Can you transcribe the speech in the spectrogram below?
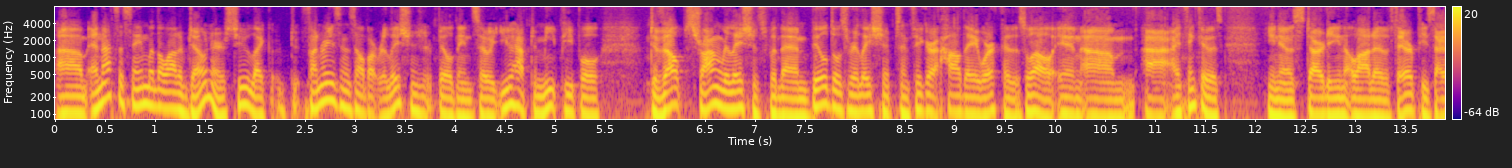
um, and that's the same with a lot of donors too. Like fundraising is all about relationship building. So you have to meet people, develop strong relationships with them, build those relationships, and figure out how they work as well. And um, I think it was, you know, starting a lot of therapies that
